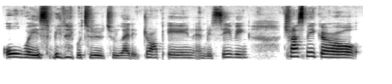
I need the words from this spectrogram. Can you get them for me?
always been able to, to let it drop in and receiving? Trust me, girl,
